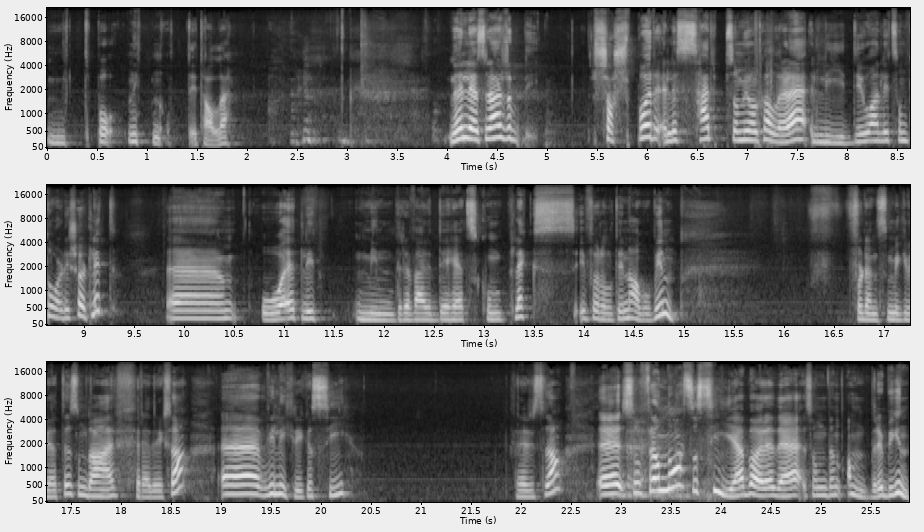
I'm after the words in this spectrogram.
midt på 1980-tallet. Når jeg leser det her, så Sarpsborg, eller Serp som vi også kaller det, lider jo av litt sånn dårlig sjøltillit. Eh, og et litt mindreverdighetskompleks i forhold til nabobyen. For den som ikke vet det, som da er Fredrikstad. Eh, vi liker ikke å si Fredrikstad. Eh, så fra nå så sier jeg bare det som den andre byen.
